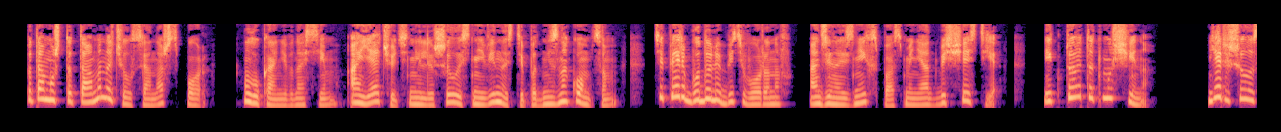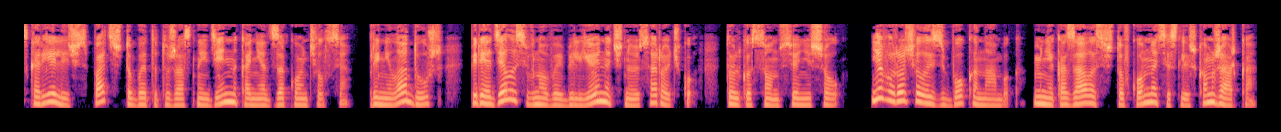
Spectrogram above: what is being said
Потому что там и начался наш спор. Лука невносим, а я чуть не лишилась невинности под незнакомцем. Теперь буду любить воронов. Один из них спас меня от бесчестья. И кто этот мужчина? Я решила скорее лечь спать, чтобы этот ужасный день наконец закончился. Приняла душ, переоделась в новое белье и ночную сорочку. Только сон все не шел. Я ворочалась с бока на бок. Мне казалось, что в комнате слишком жарко.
